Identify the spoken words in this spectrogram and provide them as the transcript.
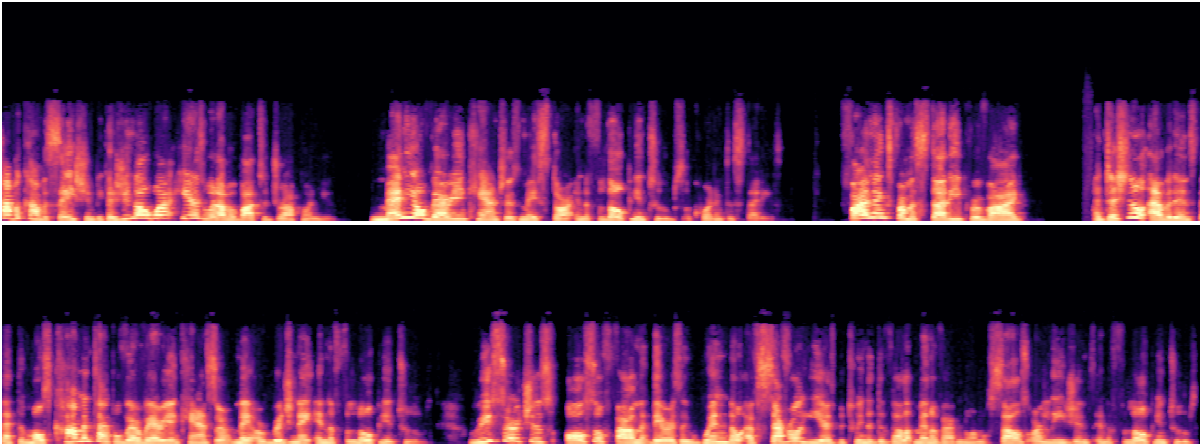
have a conversation because you know what? Here's what I'm about to drop on you. Many ovarian cancers may start in the fallopian tubes, according to studies. Findings from a study provide additional evidence that the most common type of ovarian cancer may originate in the fallopian tubes. Researchers also found that there is a window of several years between the development of abnormal cells or lesions in the fallopian tubes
